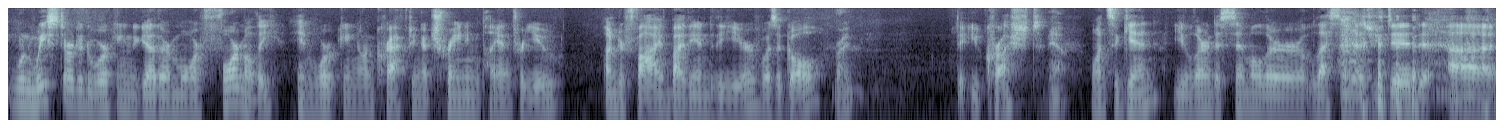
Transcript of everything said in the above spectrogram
when we started working together more formally in working on crafting a training plan for you. Under five by the end of the year was a goal Right? that you crushed. Yeah. Once again, you learned a similar lesson as you did uh,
